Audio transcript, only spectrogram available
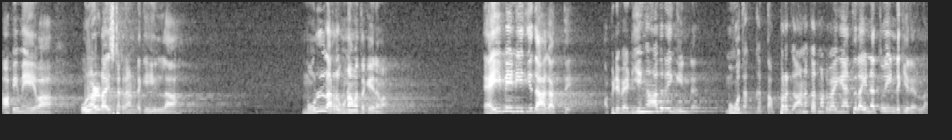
අපි මේවා උනර්ඩයිස්ට කරන්න ගිහිල්ලා මුල් අරමුණ අමතක වෙනවා. ඇයි මේ නීතිය දාගත්තේ? අපිට වැඩියෙන් ආදරෙන් ඉන්න. මොහොතක්ක තප්පර ගානකත් මට වයින් ඈතලා ඉන්න නැතුව ඉන්න කියලා.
